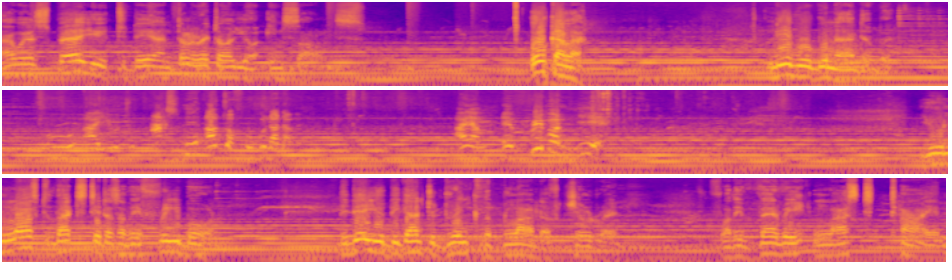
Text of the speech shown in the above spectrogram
I will spare you today and tolerate all your insults. Okala, leave Ugunadebe. Who are you to ask me out of Ugunadabe? I am a freeborn here. You lost that status of a freeborn the day you began to drink the blood of children. For the very last time,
